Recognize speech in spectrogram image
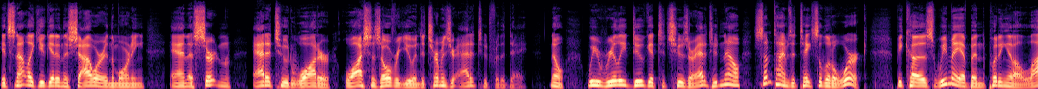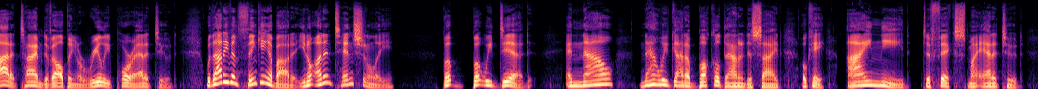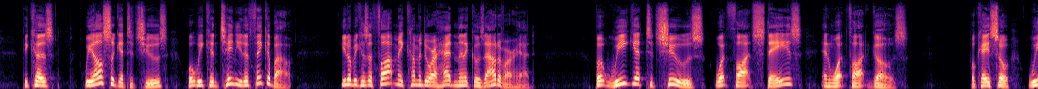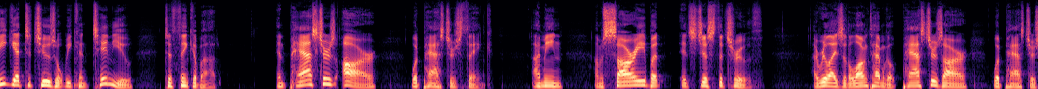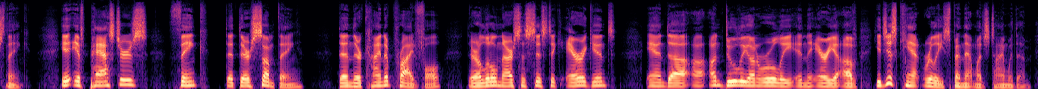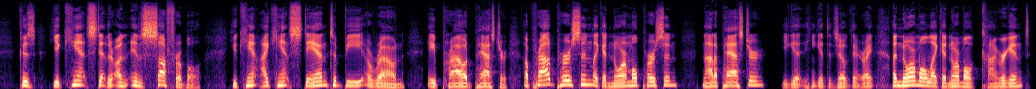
It's not like you get in the shower in the morning and a certain attitude water washes over you and determines your attitude for the day. No, we really do get to choose our attitude. Now, sometimes it takes a little work because we may have been putting in a lot of time developing a really poor attitude without even thinking about it, you know, unintentionally, but but we did. And now now we've got to buckle down and decide, okay, I need to fix my attitude because we also get to choose what we continue to think about. You know, because a thought may come into our head and then it goes out of our head. But we get to choose what thought stays and what thought goes. Okay, so we get to choose what we continue to think about. And pastors are what pastors think. I mean, I'm sorry, but it's just the truth. I realized it a long time ago. Pastors are what pastors think. If pastors think that they're something, then they're kind of prideful. They're a little narcissistic, arrogant, and uh, uh, unduly unruly in the area of you just can't really spend that much time with them because you can't stand. They're un- insufferable. You can't. I can't stand to be around a proud pastor. A proud person, like a normal person, not a pastor. You get you get the joke there, right? A normal, like a normal congregant.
